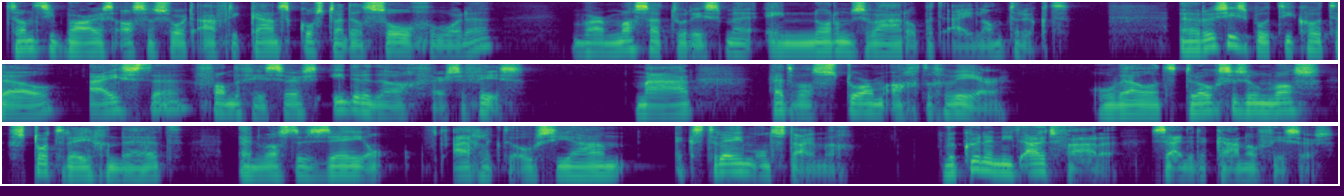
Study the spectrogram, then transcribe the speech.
Zanzibar is als een soort Afrikaans Costa del Sol geworden, waar massatoerisme enorm zwaar op het eiland drukt. Een Russisch boutiquehotel eiste van de vissers iedere dag verse vis. Maar het was stormachtig weer. Hoewel het droogseizoen was, stortregende het en was de zee, of eigenlijk de oceaan, extreem onstuimig. We kunnen niet uitvaren, zeiden de kanovissers.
